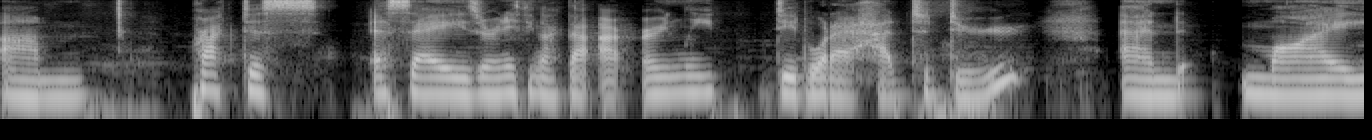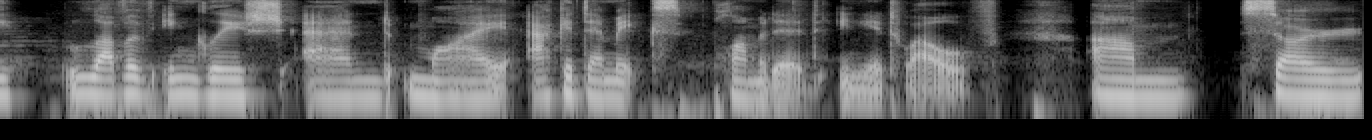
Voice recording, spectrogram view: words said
um, practice essays or anything like that. I only did what I had to do. And my love of English and my academics plummeted in year 12. Um, so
